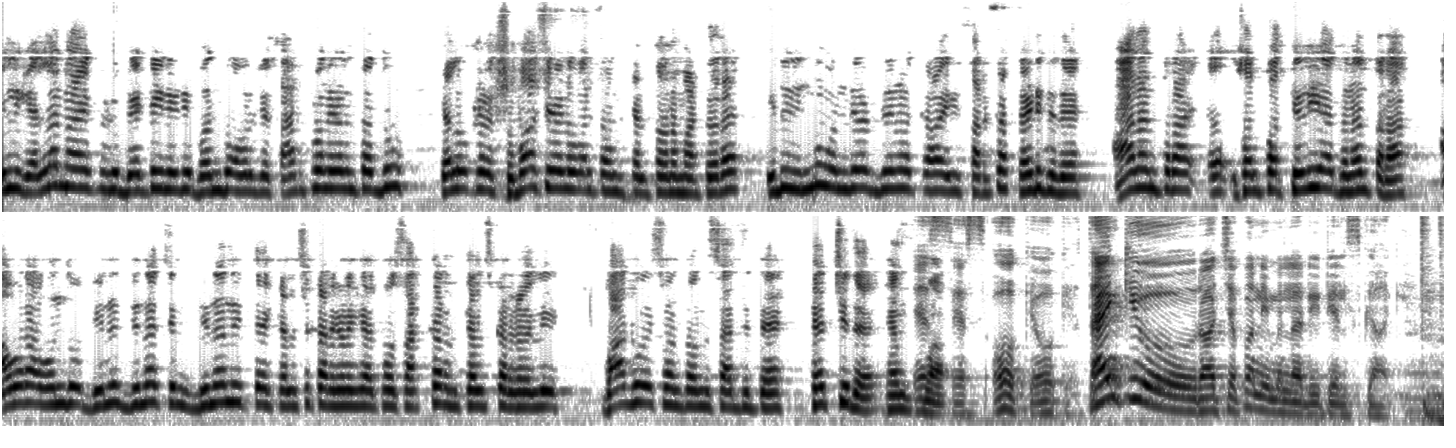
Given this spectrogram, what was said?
ಇಲ್ಲಿ ಎಲ್ಲ ನಾಯಕರಿಗೆ ಭೇಟಿ ನೀಡಿ ಬಂದು ಅವರಿಗೆ ಸಾಂತ್ವನ ಹೇಳುವಂತದ್ದು ಕೆಲವು ಕಡೆ ಶುಭಾಶಯ ಹೇಳುವಂತ ಒಂದು ಕೆಲಸವನ್ನು ಮಾಡ್ತಾರೆ ಇದು ಇನ್ನೂ ಒಂದೆರಡು ದಿನ ಕಾಲ ಈ ಸರ್ಕಾರ ನಡೀತಿದೆ ಆ ನಂತರ ಸ್ವಲ್ಪ ತಿಳಿಯಾದ ನಂತರ ಅವರ ಒಂದು ದಿನ ದಿನ ದಿನನಿತ್ಯ ಕೆಲಸ ಕಾರ್ಯಗಳಿಗೆ ಅಥವಾ ಸರ್ಕಾರದ ಕೆಲಸ ಕಾರ್ಯಗಳಲ್ಲಿ ಭಾಗವಹಿಸುವಂತ ಒಂದು ಸಾಧ್ಯತೆ ಹೆಚ್ಚಿದೆ okay okay thank you Rajappa ನಿಮ್ಮೆಲ್ಲ ಡೀಟೇಲ್ಸ್ಗಾಗಿ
